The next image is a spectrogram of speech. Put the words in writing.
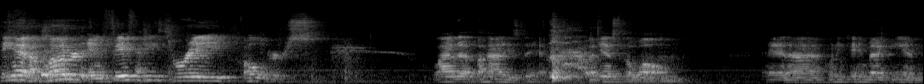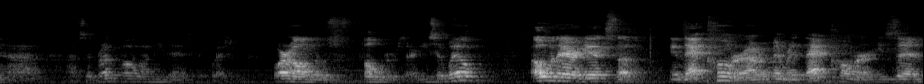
he had 153 folders lined up behind his desk against the wall. And uh, when he came back in, I said, Brother Paul, I need to ask a question. Where are all those folders there? He said, Well, over there against the, in that corner, I remember in that corner, he said,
